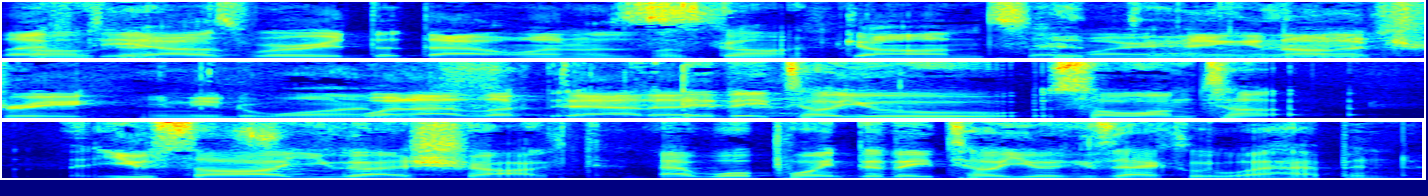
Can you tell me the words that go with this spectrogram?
Lefty, Okay. I was worried that that one was, Was gone. gone somewhere, thing hanging on a tree. you need one. When I looked at it, Did they tell you? So I'm tell you saw you got shocked. At what point did they tell you exactly what happened?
